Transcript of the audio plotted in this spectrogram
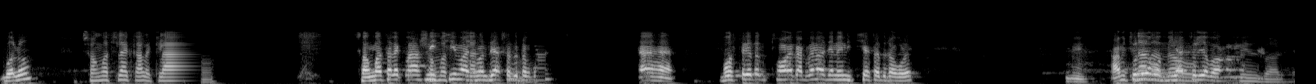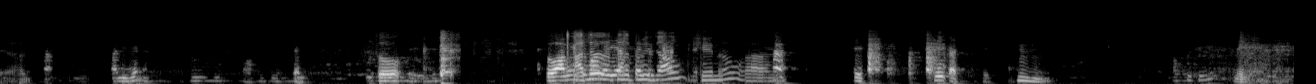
বলো। সংবাদ শালায় কাল ক্লাস সংবাদ তাহলে ক্লাস নিচ্ছি মাঝে একটা দুটো হ্যাঁ হ্যাঁ। বসে থেকে তো সময় কাটবে না জেনে নিচ্ছি একটা দুটো করে। হুম। আমি চলে যাব বিহার চলে যাব। হ্যাঁ। তো তো আমি আচ্ছা তুমি যাও খেয়ে নাও আর হ্যাঁ। ঠিক आपको चाहिए? नहीं।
